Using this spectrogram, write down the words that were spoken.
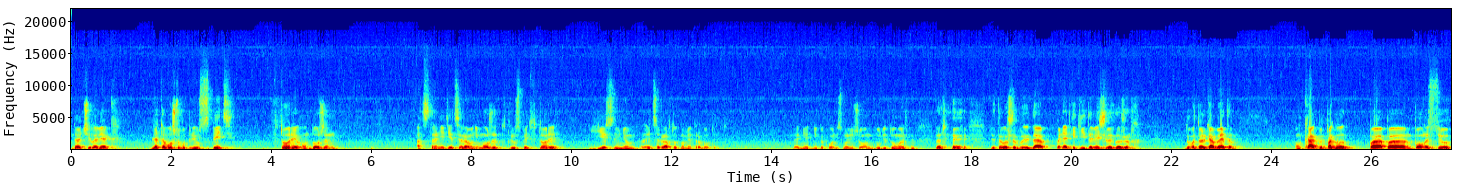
Да, человек для того, чтобы преуспеть в Торе, он должен отстранить Эцера. Он не может преуспеть в Торе, если в нем Эцера в тот момент работает. Да нет никакого, не смотри ничего. Он будет думать, для того, чтобы да, понять какие-то вещи, человек должен думать только об этом. Он как бы погла- по, по- полностью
